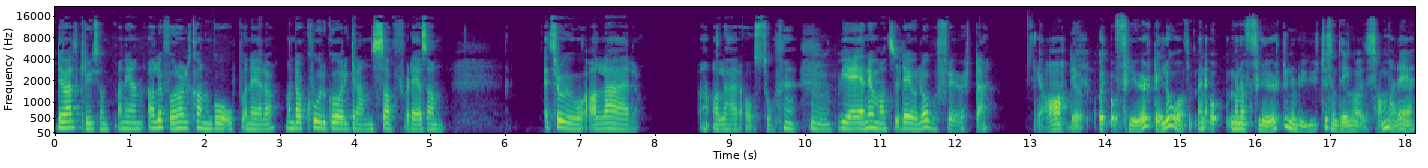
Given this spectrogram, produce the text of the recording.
Det er jo helt grusomt. Men igjen, alle forhold kan gå opp og ned, da. Men da hvor går grensa? For det er sånn Jeg tror jo alle her Alle her, oss to. Mm. Vi er enige om at det er jo lov å flørte. Ja, Det og, flørte er lov, men, å- men å flørte når du er ute og sånne ting, og samme det.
